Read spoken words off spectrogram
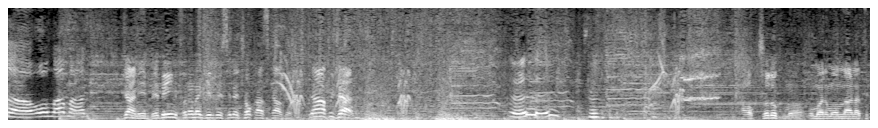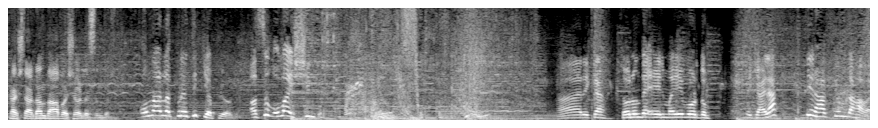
Aa, olamaz. Cani bebeğin fırına girmesine çok az kaldı. Ne yapacağız? Okçuluk mu? Umarım onlarla tıkaçlardan daha başarılısındır. Onlarla pratik yapıyordum. Asıl olay şimdi. Harika. Sonunda elmayı vurdum. Pekala. Bir hakkım daha var.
